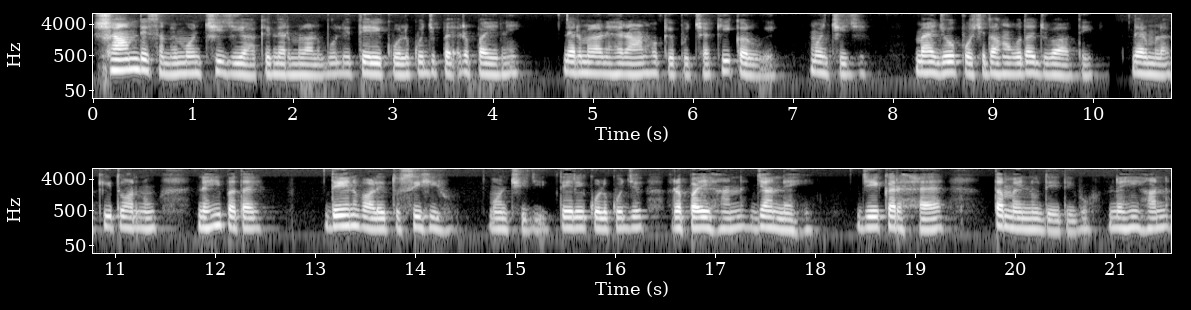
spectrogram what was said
ਸ਼ਾਮ ਦੇ ਸਮੇਂ ਮੁੰਸ਼ੀ ਜੀ ਆ ਕੇ ਨਿਰਮਲਾ ਨੂੰ ਬੋਲੇ, ਤੇਰੇ ਕੋਲ ਕੁਝ ਪ- ਰੁਪਏ ਨੇ? ਨਿਰਮਲਾ ਨੇ ਹੈਰਾਨ ਹੋ ਕੇ ਪੁੱਛਿਆ, ਕੀ ਕਰੋਗੇ? ਮੁੰਸ਼ੀ ਜੀ, ਮੈਂ ਜੋ ਪੁੱਛਦਾ ਹਾਂ ਉਹਦਾ ਜਵਾਬ ਦੇ। ਨਿਰਮਲਾ, ਕੀ ਤੁਹਾਨੂੰ ਨਹੀਂ ਪਤਾ ਹੈ ਦੇਣ ਵਾਲੇ ਤੁਸੀਂ ਹੀ ਹੋ। ਮੁੰਸ਼ੀ ਜੀ, ਤੇਰੇ ਕੋਲ ਕੁਝ ਰੁਪਏ ਹਨ ਜਾਂ ਨਹੀਂ? ਜੇਕਰ ਹੈ ਤਾਂ ਮੈਨੂੰ ਦੇ ਦੇਵੋ, ਨਹੀਂ ਹਨ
